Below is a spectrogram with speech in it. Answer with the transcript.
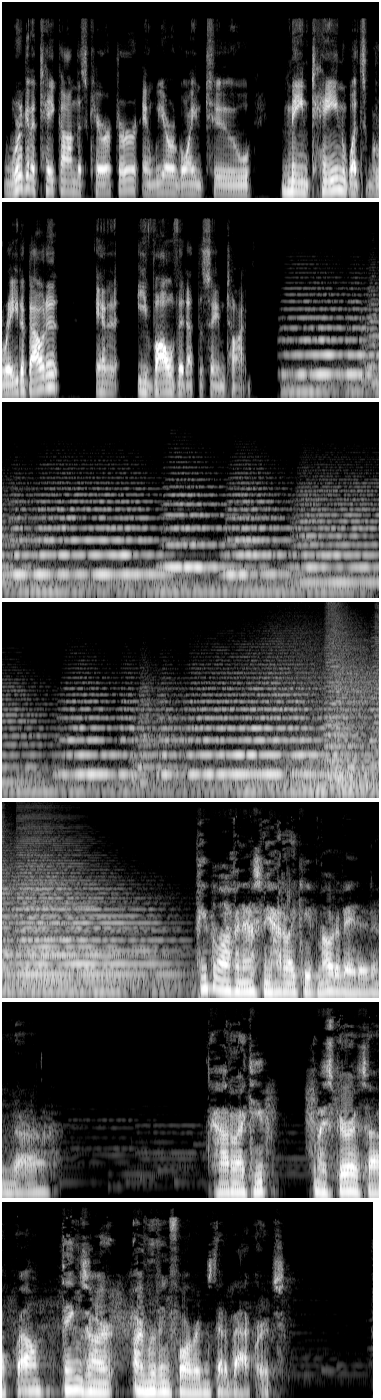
we're going to take on this character and we are going to maintain what's great about it and evolve it at the same time people often ask me, how do I keep motivated and uh, how do I keep my spirits up? Well, things are, are moving forward instead of backwards.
